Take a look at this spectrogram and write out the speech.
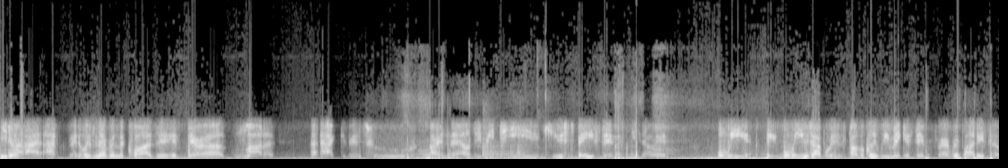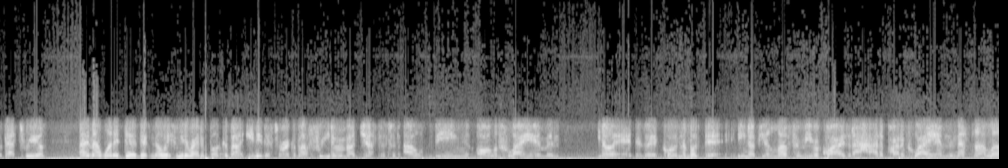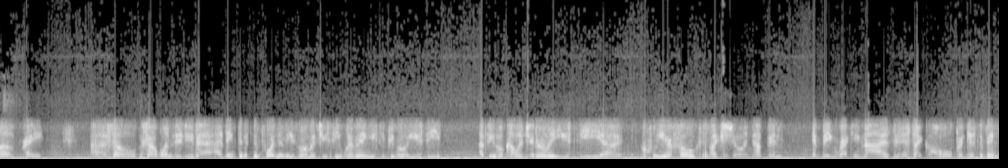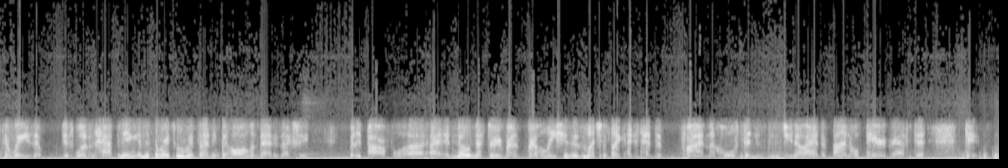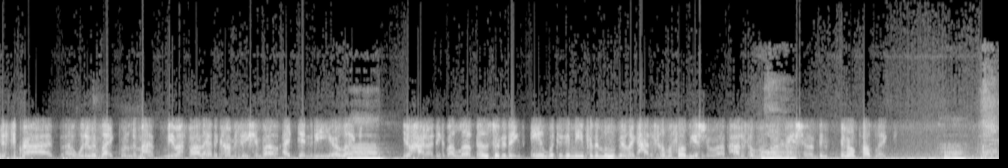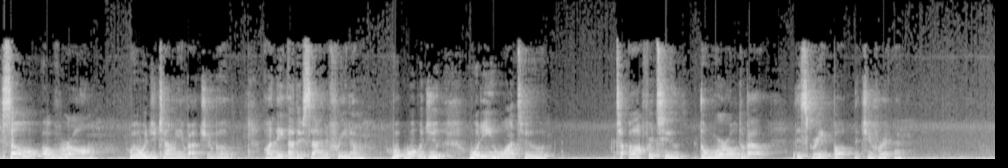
you know, I, I, I was never in the closet. It, there are a lot of activists who are in the LGBTQ space, and you know, it, when we when we use our voices publicly, we make it safer for everybody. So that's real. And I wanted to. There's no way for me to write a book about any of this work about freedom, about justice, without being all of who I am. And you know, there's a quote in the book that, you know, if your love for me requires that I hide a part of who I am, then that's not love, right? Uh, so, so I wanted to do that. I think that it's important in these moments. You see women, you see people, you see uh, people of color generally, you see uh, queer folks like showing up and, and being recognized as like whole participants in ways that just wasn't happening in the civil rights movement. So I think that all of that is actually really powerful. Uh, I had no necessary re- revelation as much as like I just had to find the whole sentences. You know, I had to find whole paragraphs to to describe uh, what it was like when my me and my father had a conversation about identity or like. Uh. You know, how do I think about love? Those sort of things. And what does it mean for the movement? Like, how does homophobia show up? How does homophobia yeah. show up in the general public? Hmm. So, overall, what would you tell me about your book, On the Other Side of Freedom? What, what would you, what do you want to to offer to the world about this great book that you've written?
